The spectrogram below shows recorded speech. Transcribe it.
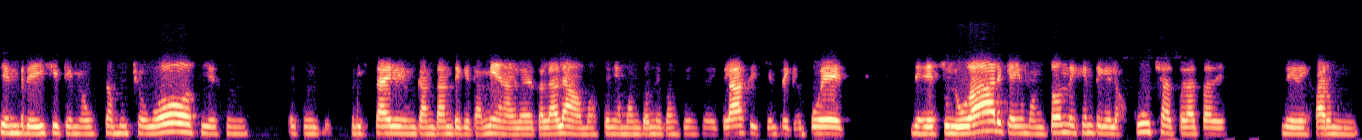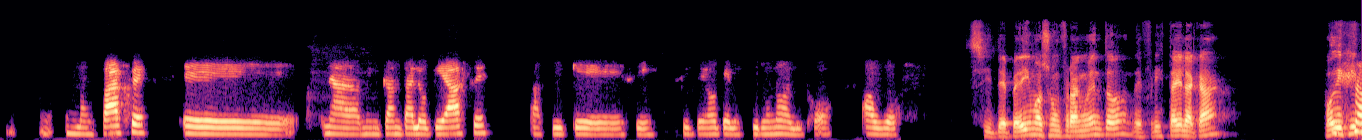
siempre dije que me gusta mucho vos y es un, es un freestyle y un cantante que también, a lo que hablábamos, tenía un montón de conciencia de clase y siempre que puede, desde su lugar, que hay un montón de gente que lo escucha, trata de, dejar un, mensaje. Eh, nada, me encanta lo que hace, así que sí, si tengo que elegir uno, elijo a vos. Si te pedimos un fragmento de freestyle acá, Vos dijiste,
